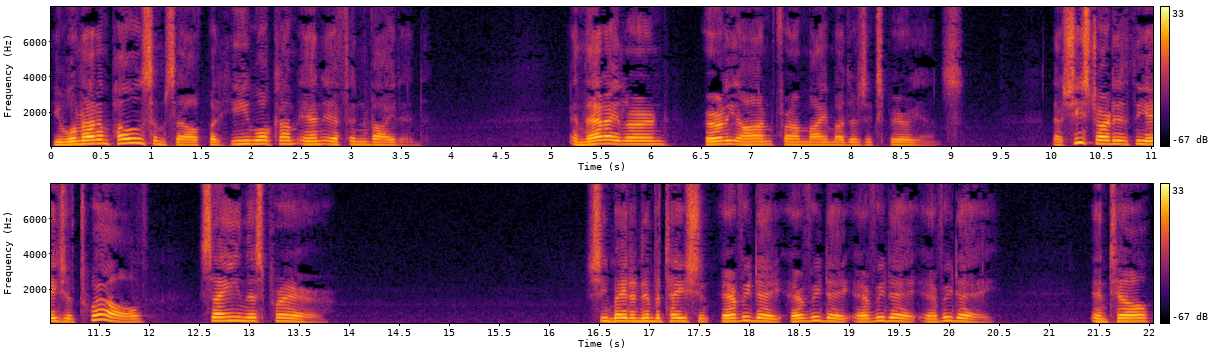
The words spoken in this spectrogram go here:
He will not impose himself, but he will come in if invited. And that I learned early on from my mother's experience. Now, she started at the age of 12 saying this prayer. She made an invitation every day, every day, every day, every day until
